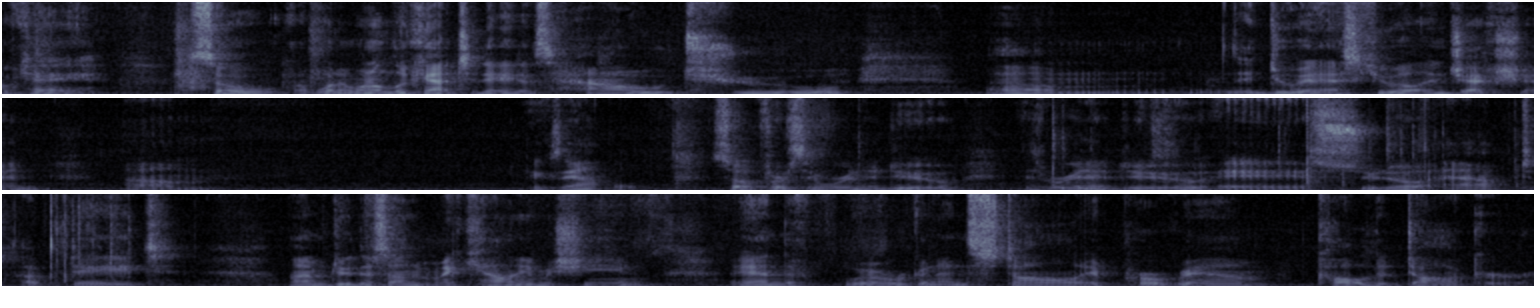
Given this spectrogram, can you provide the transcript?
Okay, so what I want to look at today is how to um, do an SQL injection um, example. So first thing we're going to do is we're going to do a sudo apt update. I'm doing this on my Kali machine and the, we're, we're going to install a program called Docker.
